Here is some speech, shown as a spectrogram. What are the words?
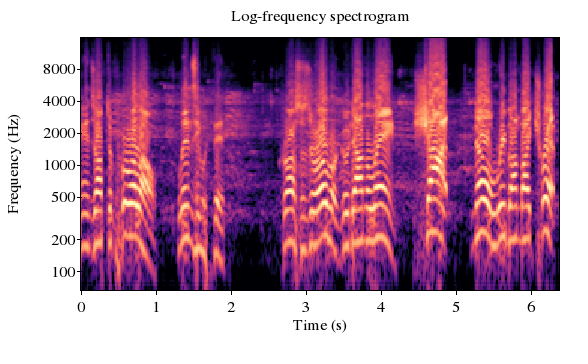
Hands off to Perillo. Lindsay with it. Crosses her over. Go down the lane. Shot. No. Rebound by Tripp.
